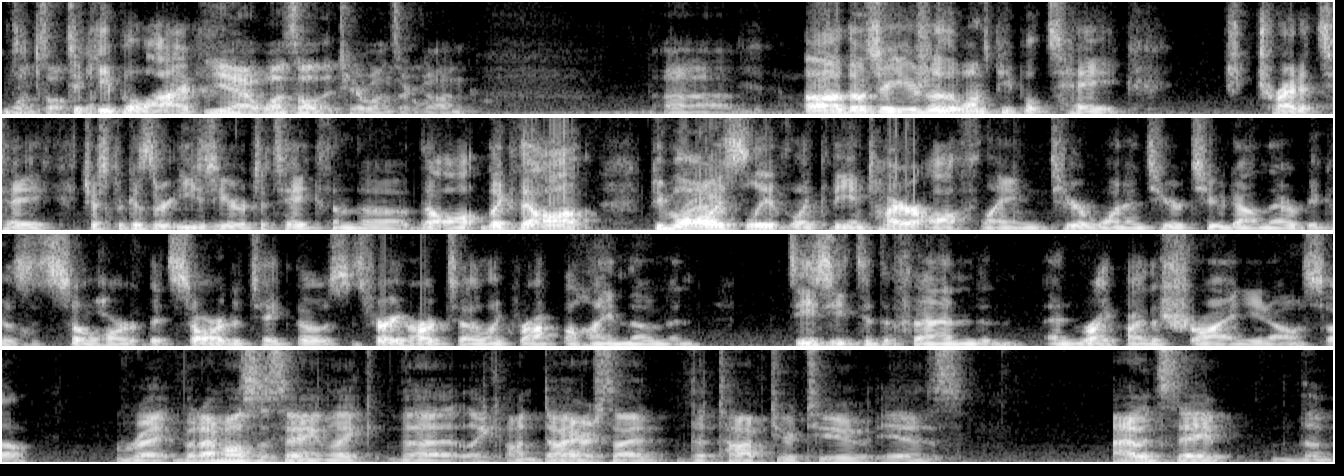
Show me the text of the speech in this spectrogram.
once to, all, to keep alive. Yeah, once all the tier ones are gone. Um, uh, those are usually the ones people take, try to take, just because they're easier to take than the the off like the off. People right. always leave like the entire off lane, tier one and tier two down there because it's so hard. It's so hard to take those. It's very hard to like wrap behind them and it's easy to defend and, and right by the shrine, you know. So right, but I'm also saying like the like on Dire side, the top tier two is, I would say the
